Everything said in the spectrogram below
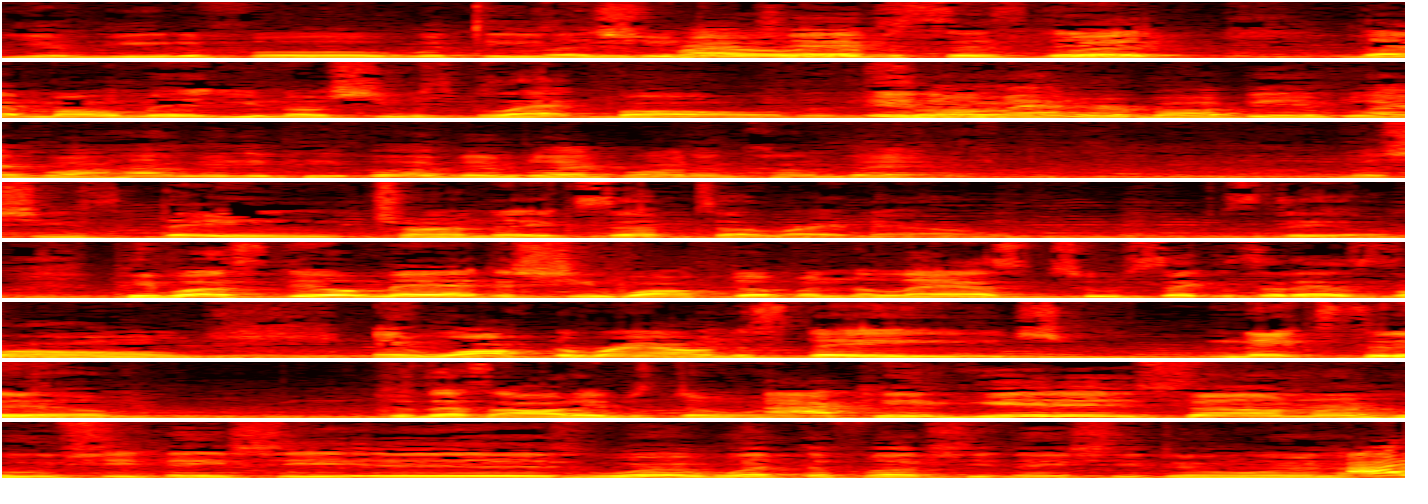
You're beautiful with these But new you know, ever since but that that moment, you know, she was blackballed. And it so, don't matter about being blackballed. How many people have been blackballed and come back? But she's they ain't trying to accept her right now. Still, people are still mad that she walked up in the last two seconds of that song and walked around the stage next to them because that's all they was doing. I can get it, Summer, who she thinks she is, where what the fuck she thinks she doing. I,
